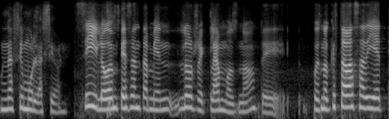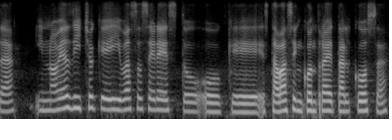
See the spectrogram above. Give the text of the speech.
una simulación. Sí, luego empiezan también los reclamos, ¿no? De, pues no que estabas a dieta y no habías dicho que ibas a hacer esto o que estabas en contra de tal cosa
